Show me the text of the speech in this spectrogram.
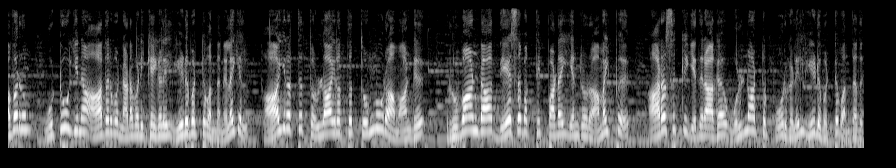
அவரும் உட்டு இன ஆதரவு நடவடிக்கைகளில் ஈடுபட்டு வந்த நிலையில் ஆயிரத்து தொள்ளாயிரத்து தொண்ணூறாம் ஆண்டு ருவாண்டா தேசபக்தி படை என்றொரு அமைப்பு அரசுக்கு எதிராக உள்நாட்டுப் போர்களில் ஈடுபட்டு வந்தது.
